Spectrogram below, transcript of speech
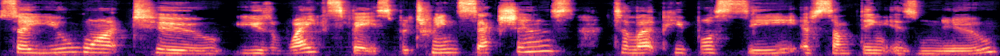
so you want to use white space between sections to let people see if something is new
